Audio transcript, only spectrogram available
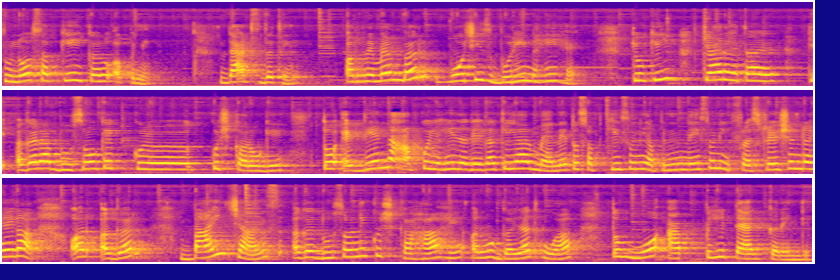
सुनो सबकी, करो अपनी। दैट्स द थिंग और रिमेंबर वो चीज़ बुरी नहीं है, क्योंकि क्या रहता है? कि अगर आप दूसरों के कुछ करोगे तो एट दी एंड ना आपको यही लगेगा कि यार मैंने तो सबकी सुनी अपनी नहीं सुनी फ्रस्ट्रेशन रहेगा। और अगर बाई चांस अगर दूसरों ने कुछ कहा है और वो गलत हुआ तो वो आप पे ही टैग करेंगे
